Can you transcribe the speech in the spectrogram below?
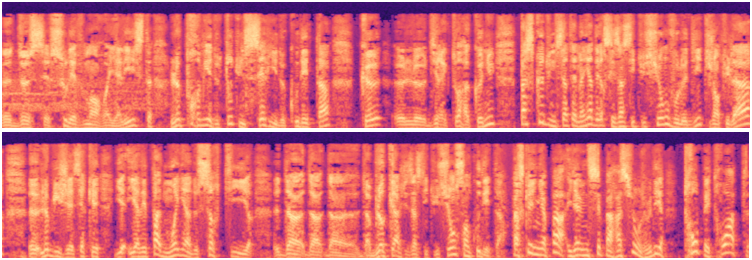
euh, de ce soulèvement royaliste, le premier de toute une série de coups d'État que euh, le directoire a connu, parce que d'une certaine manière, d'ailleurs, ces institutions, vous le dites, Jean Tullard, euh, l'obligeaient. C'est-à-dire qu'il n'y avait pas de moyen de sortir d'un blocage des institutions sans coup d'État. Parce qu'il n'y a pas, il y a une séparation, je veux dire, trop étroite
